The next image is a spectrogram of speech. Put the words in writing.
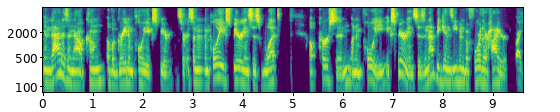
And that is an outcome of a great employee experience. It's an employee experience is what a person, an employee experiences. And that begins even before they're hired. Right.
